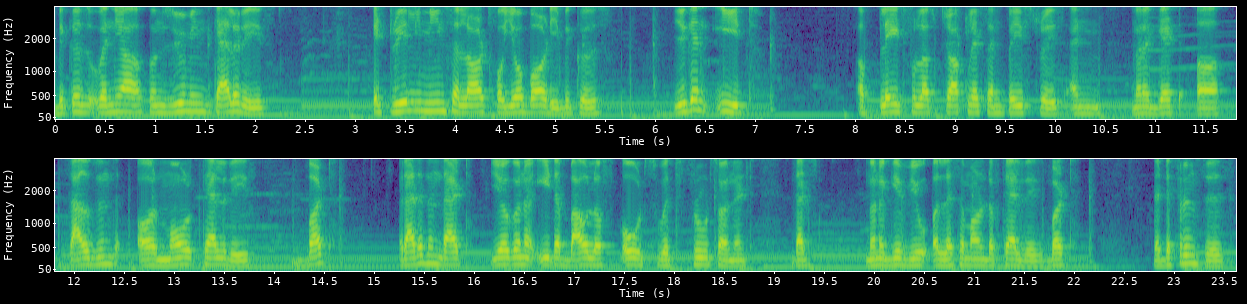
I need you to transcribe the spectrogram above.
Because when you are consuming calories it really means a lot for your body because you can eat a plate full of chocolates and pastries and gonna get uh, a thousand or more calories but rather than that you're gonna eat a bowl of oats with fruits on it that's gonna give you a less amount of calories. But the difference is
